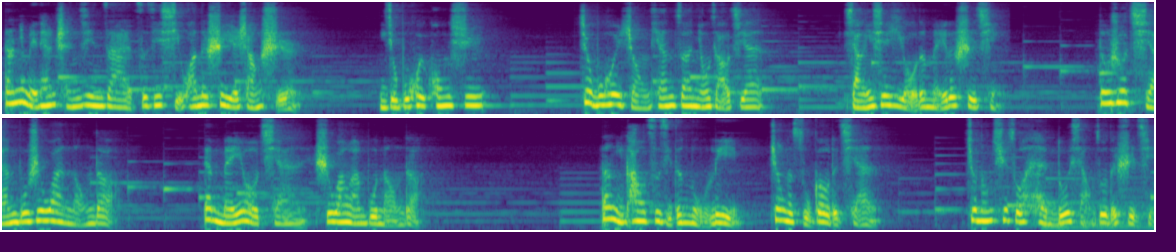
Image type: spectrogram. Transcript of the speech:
当你每天沉浸在自己喜欢的事业上时，你就不会空虚，就不会整天钻牛角尖，想一些有的没的事情。都说钱不是万能的，但没有钱是万万不能的。当你靠自己的努力挣了足够的钱，就能去做很多想做的事情。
